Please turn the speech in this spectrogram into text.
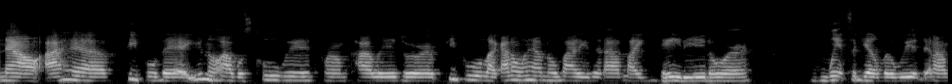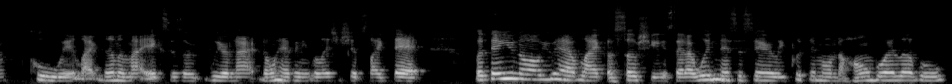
now I have people that, you know, I was cool with from college or people like I don't have nobody that I like dated or went together with that I'm cool with. Like none of my exes or we are not don't have any relationships like that. But then you know you have like associates that I wouldn't necessarily put them on the homeboy level.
